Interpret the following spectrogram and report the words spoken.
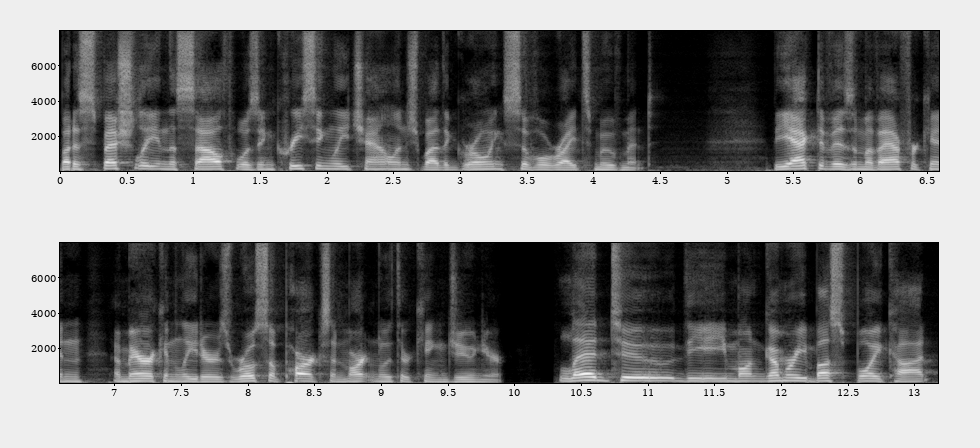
but especially in the South, was increasingly challenged by the growing civil rights movement. The activism of African American leaders Rosa Parks and Martin Luther King Jr. led to the Montgomery bus boycott,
